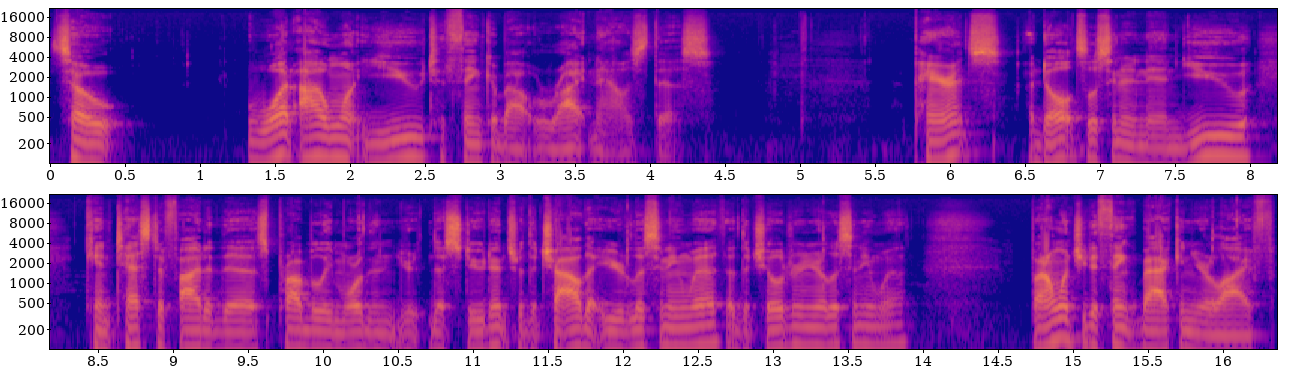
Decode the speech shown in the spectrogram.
So, what I want you to think about right now is this parents, adults listening in, you can testify to this probably more than your, the students or the child that you're listening with or the children you're listening with. But I want you to think back in your life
